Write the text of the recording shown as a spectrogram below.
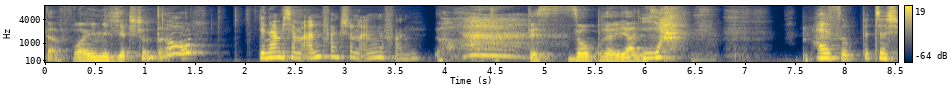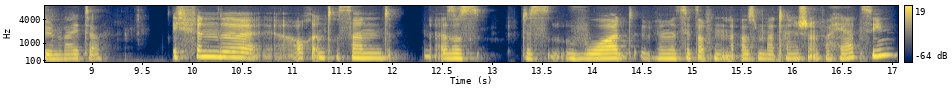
Da freue ich mich jetzt schon drauf. Den habe ich am Anfang schon angefangen. Oh, du bist so brillant. Ja. Also, bitteschön weiter. Ich finde auch interessant, also es das Wort, wenn wir es jetzt auf, aus dem Lateinischen einfach herziehen,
